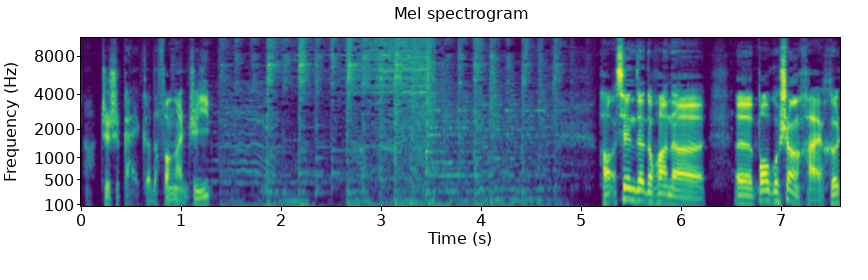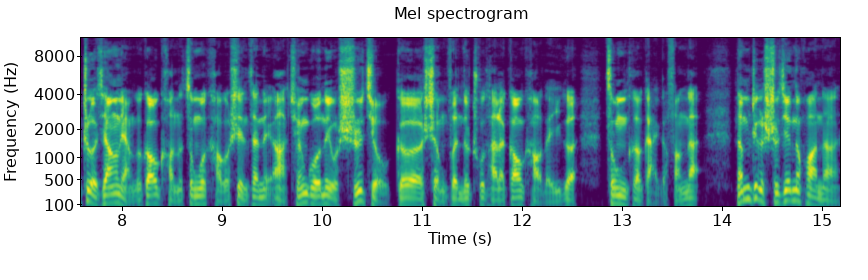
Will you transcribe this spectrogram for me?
啊，这是改革的方案之一。好，现在的话呢，呃，包括上海和浙江两个高考呢综合考核试点在内啊，全国呢有十九个省份都出台了高考的一个综合改革方案。那么这个时间的话呢，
